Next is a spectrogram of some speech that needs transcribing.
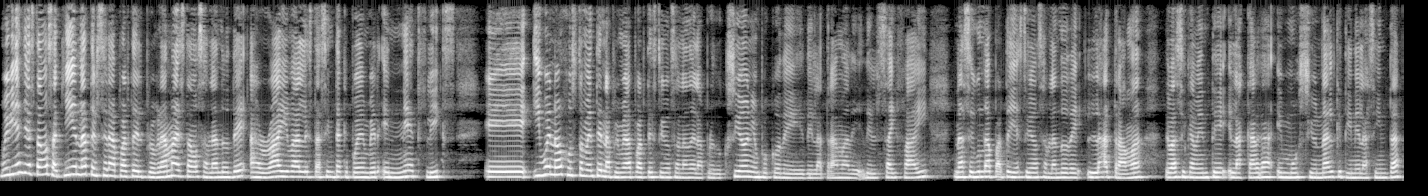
Muy bien, ya estamos aquí en la tercera parte del programa. Estamos hablando de Arrival, esta cinta que pueden ver en Netflix. Eh, y bueno, justamente en la primera parte estuvimos hablando de la producción y un poco de, la trama del sci-fi. En la segunda parte ya estuvimos hablando de la trama, de básicamente la carga emocional que tiene la cinta.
